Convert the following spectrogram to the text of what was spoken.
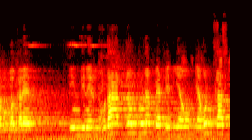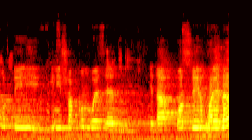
আবু তিন দিনের ক্ষুধার যন্ত্রণা পেটে নিয়েও কাজ করতে তিনি সক্ষম হয়েছেন, এটা অস্ত্রের ভয় না।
